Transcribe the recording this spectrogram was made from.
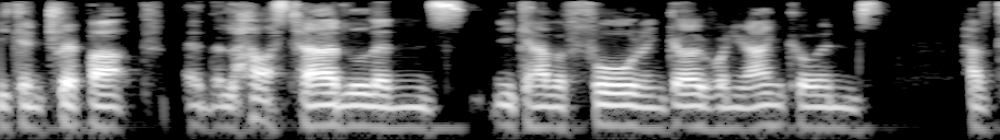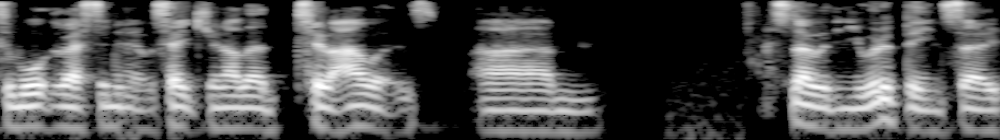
you can trip up at the last hurdle, and you can have a fall and go over on your ankle, and have to walk the rest in, and it will take you another two hours, um, slower than you would have been. So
